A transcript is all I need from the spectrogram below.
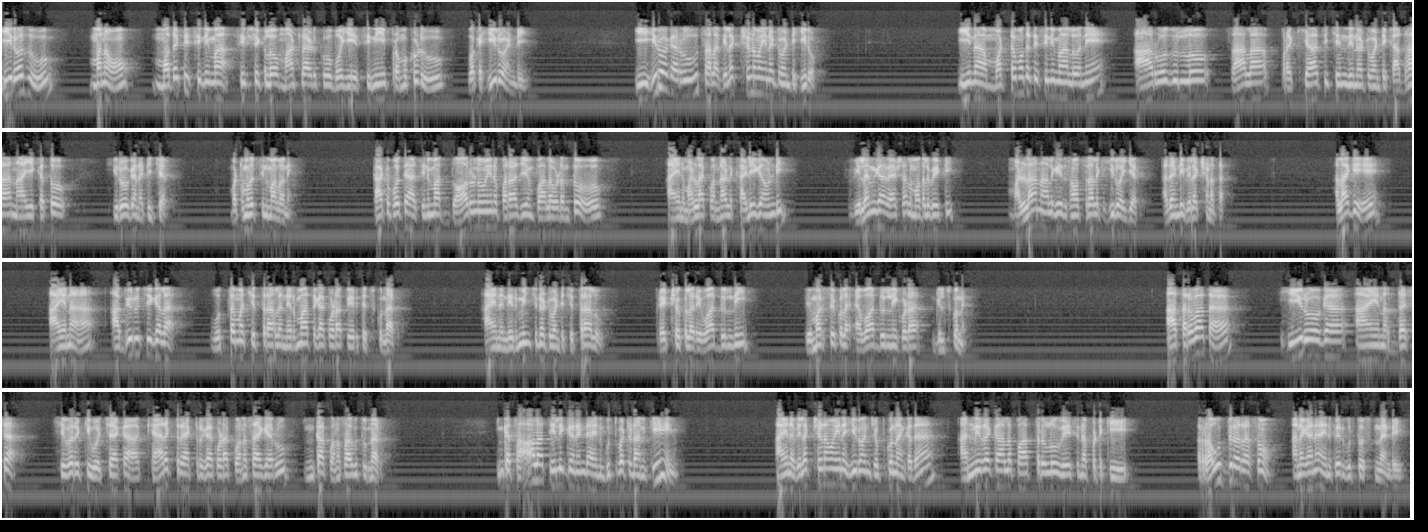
ఈ రోజు మనం మొదటి సినిమా శీర్షికలో మాట్లాడుకోబోయే సినీ ప్రముఖుడు ఒక హీరో అండి. ఈ హీరో గారు చాలా విలక్షణమైనటువంటి హీరో. ఈయన మొట్టమొదటి సినిమాలోనే ఆ రోజుల్లో చాలా ప్రఖ్యాతి చెందినటువంటి కథానాయికతో హీరోగా నటించారు. మొట్టమొదటి సినిమాలోనే. కాకపోతే ఆ సినిమా దారుణమైన పరాజయం పాలవడంతో ఆయన మళ్ళా కొన్నాళ్ళు ఖాళీగా ఉండి విలన్గా వేషాలు మొదలుపెట్టి మళ్ళా నాలుగైదు సంవత్సరాలకి హీరో అయ్యారు. అదండి విలక్షణత. అలాగే ఆయన అభిరుచి గల ఉత్తమ చిత్రాల నిర్మాతగా కూడా పేరు తెచ్చుకున్నారు. ఆయన నిర్మించినటువంటి చిత్రాలు ప్రేక్షకుల రివార్డుల్ని విమర్శకుల అవార్డుల్ని కూడా గెలుచుకున్నాయి. ఆ తర్వాత హీరోగా ఆయన దశ చివరికి వచ్చాక క్యారెక్టర్ యాక్టర్గా కూడా కొనసాగారు ఇంకా కొనసాగుతున్నారు. ఇంకా చాలా తేలిగ్గానండి ఆయన గుర్తుపట్టడానికి. ఆయన విలక్షణమైన హీరో అని చెప్పుకున్నాం కదా అన్ని రకాల పాత్రలు వేసినప్పటికీ రౌద్ర రసం అనగానే ఆయన పేరు గుర్తొస్తుందండి.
